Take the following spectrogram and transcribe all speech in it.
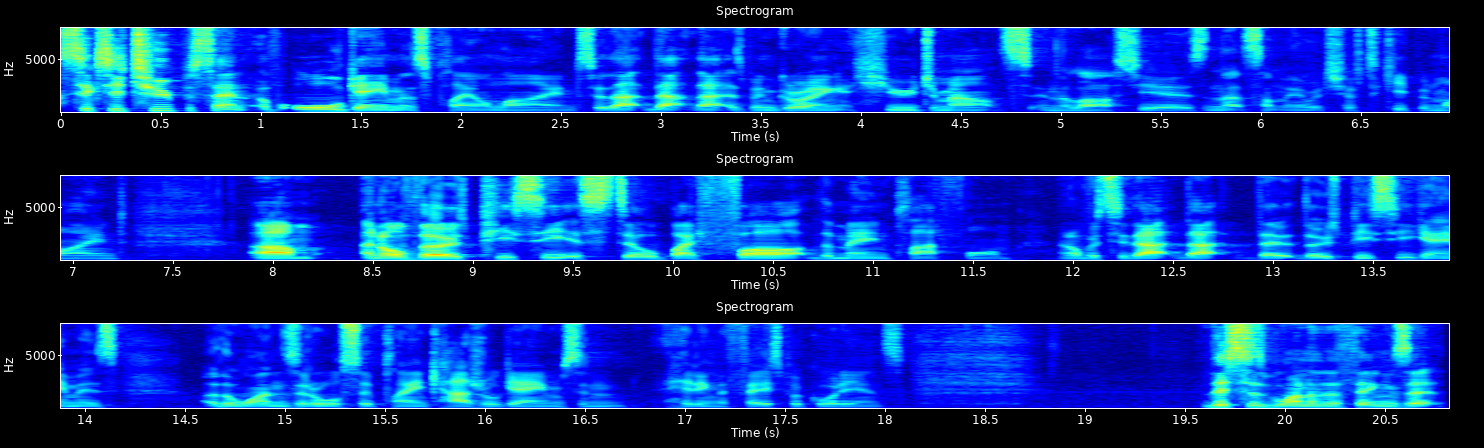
62% of all gamers play online. So that, that, that has been growing at huge amounts in the last years, and that's something which you have to keep in mind. Um, and of those, PC is still by far the main platform. And obviously that, that, those PC gamers are the ones that are also playing casual games and hitting the Facebook audience. This is one of the things that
